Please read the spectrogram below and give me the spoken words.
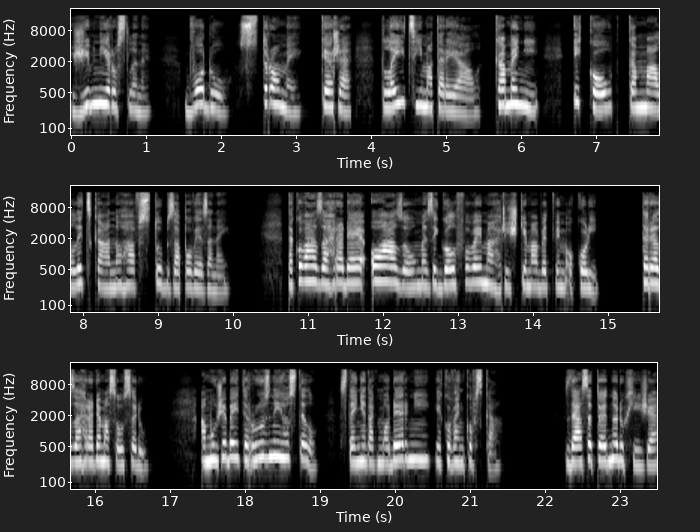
živné rostliny, vodu, stromy, keře, tlející materiál, kamení i kout, kam má lidská noha vstup zapovězený. Taková zahrada je oázou mezi golfovými hřištěma ve tvým okolí, teda zahradama sousedů. A může být různýho stylu, stejně tak moderní jako venkovská. Zdá se to jednoduchý, že?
